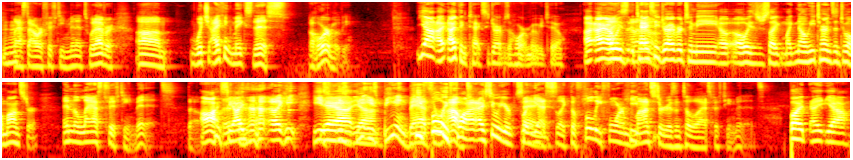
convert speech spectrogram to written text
last hour 15 minutes whatever um, which I think makes this a horror movie. Yeah, I, I think Taxi Driver is a horror movie too. I, I always I Taxi know. Driver to me always just like like no, he turns into a monster. In the last 15 minutes though. Ah, I see. I like he he's Yeah, he's, yeah. he's being bad. he fully. fo- I see what you're but saying. yes, like the fully formed He- monster is until the last 15 minutes. But uh, yeah,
